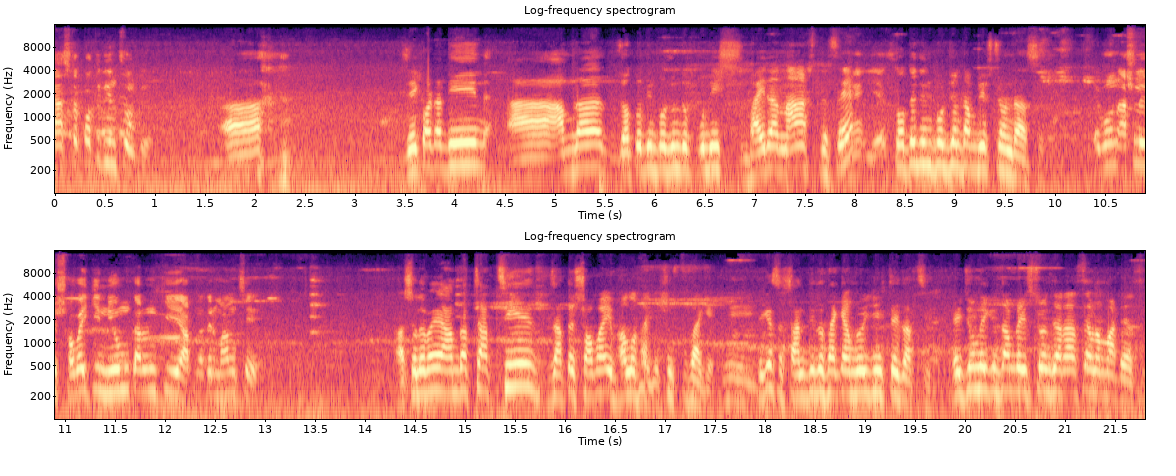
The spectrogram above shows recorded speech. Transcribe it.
কাজটা কতদিন চলবে? যে কটা দিন আমরা যতদিন পর্যন্ত পুলিশ ভাইরা না আসতেছে হ্যাঁ, ততদিন পর্যন্ত আমরা রেস্টুরেন্টে আছি। এবং আসলে সবাই কি নিয়ম কারণ কি আপনাদের মানছে? আসলে ভাই আমরা চাচ্ছি যাতে সবাই ভালো থাকে সুস্থ থাকে। ঠিক আছে? শান্তিতে থাকে আমরা ওই জিনিসটাই চাচ্ছি। এই জন্যই কিন্তু আমরা স্টুডেন্ট যারা আছে আমরা মাঠে আছি।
